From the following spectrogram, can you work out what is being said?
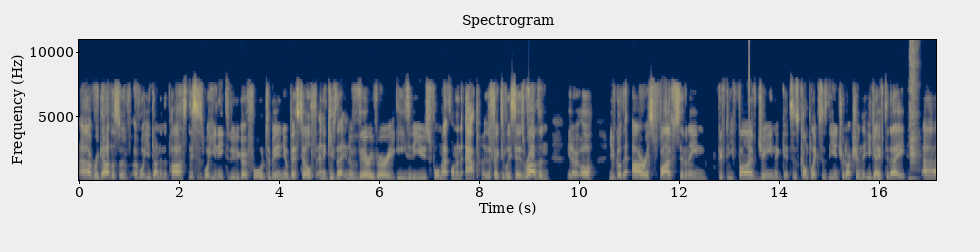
uh, regardless of, of what you've done in the past, this is what you need to do to go forward to be in your best health. And it gives that in a very, very easy to use format on an app. It effectively says, rather than, you know, oh, you've got the RS517 55 gene that gets as complex as the introduction that you gave today. Uh,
